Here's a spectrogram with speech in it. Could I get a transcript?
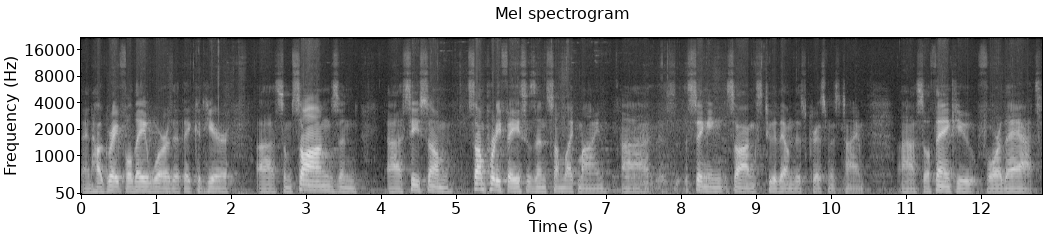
and how grateful they were that they could hear uh, some songs and uh, see some, some pretty faces and some like mine uh, singing songs to them this Christmas time. Uh, so thank you for that.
